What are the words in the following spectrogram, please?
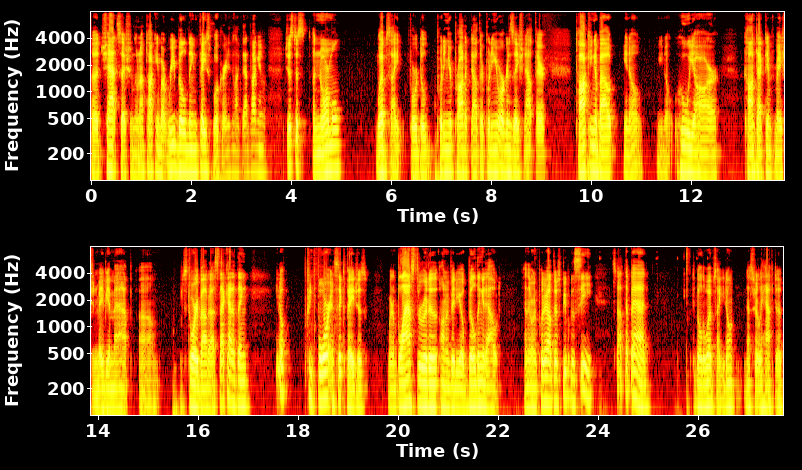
uh, chat sessions. I'm not talking about rebuilding Facebook or anything like that. I'm talking just a, a normal website for putting your product out there, putting your organization out there, talking about you know you know who we are, contact information, maybe a map, um, story about us, that kind of thing. You know, between four and six pages. We're gonna blast through it uh, on a video, building it out, and then we're gonna put it out there so people can see it's not that bad to build a website. You don't necessarily have to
